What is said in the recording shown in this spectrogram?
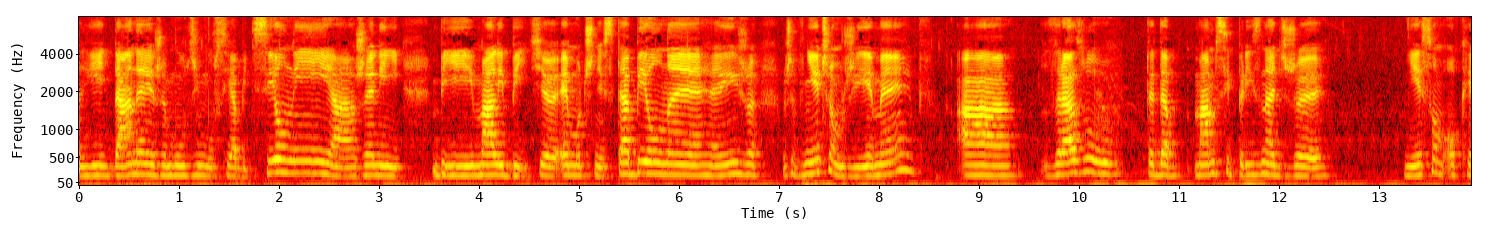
je dané, že muži musia byť silní a ženy by mali byť emočne stabilné, hej, že, že v niečom žijeme. A zrazu teda mám si priznať, že nie som OK,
